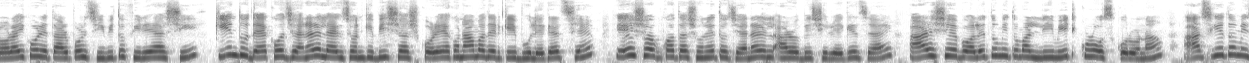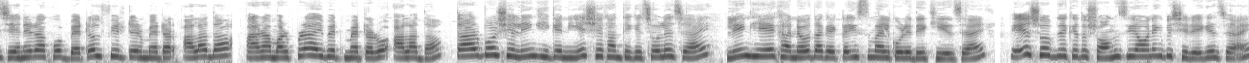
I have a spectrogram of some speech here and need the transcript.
লড়াই করে তারপর জীবিত ফিরে আসি। কিন্তু দেখো, জেনারেল একজনকে বিশ্বাস করে এখন আমাদেরকেই ভুলে গেছে। এসব কথা শুনে তো জেনারেল আরও বেশি রেগে যায়। আর সে বলে, তুমি তোমার লিমিট ক্রস করো না। আজকে তুমি জেনে রাখো ব্যাটল ফিল্ডের ম্যাটার আলাদা আর আমার প্রাইভেট ম্যাটারও আলাদা। তারপর সে লিংহিকে নিয়ে সেখান থেকে চলে যায়। লিংহি এখানেও তাকে একটা স্মাইল করে দেখিয়ে যায়। এসব দেখে তো সংজিয়া অনেক বেশি রেগে যায়।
